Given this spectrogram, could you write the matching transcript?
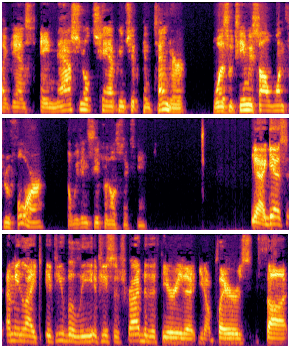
against a national championship contender was the team we saw one through four, but we didn't see for those six games. Yeah, I guess. I mean, like, if you believe, if you subscribe to the theory that, you know, players thought,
